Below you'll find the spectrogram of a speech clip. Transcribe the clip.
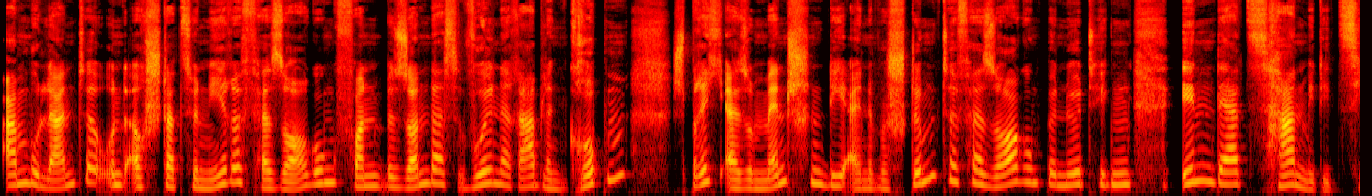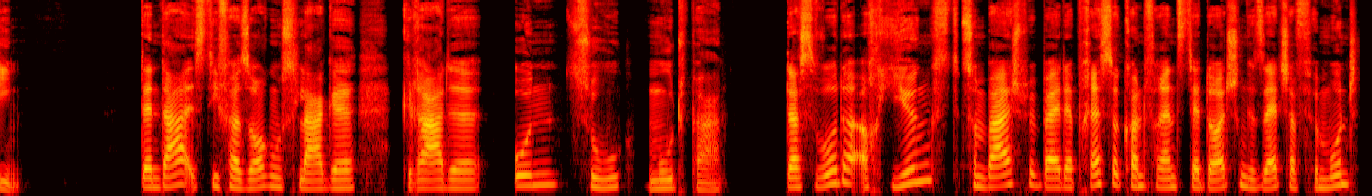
ambulante und auch stationäre Versorgung von besonders vulnerablen Gruppen, sprich also Menschen, die eine bestimmte Versorgung benötigen in der Zahnmedizin. Denn da ist die Versorgungslage gerade unzumutbar. Das wurde auch jüngst zum Beispiel bei der Pressekonferenz der Deutschen Gesellschaft für Mund-,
